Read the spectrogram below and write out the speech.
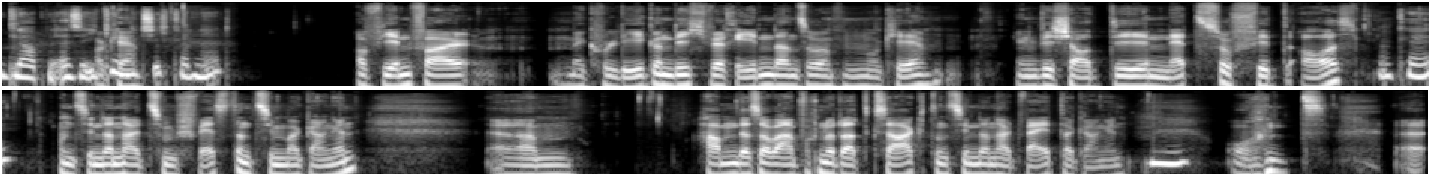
Ich glaube nicht. Also ich okay. kenne die Geschichte gerade nicht. Auf jeden Fall, mein Kollege und ich, wir reden dann so, hm, okay, irgendwie schaut die nicht so fit aus. Okay. Und sind dann halt zum Schwesternzimmer gegangen. Ähm, haben das aber einfach nur dort gesagt und sind dann halt weitergegangen. Mhm. Und äh,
